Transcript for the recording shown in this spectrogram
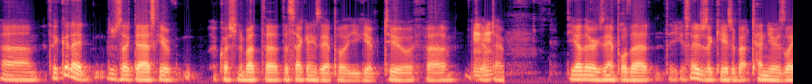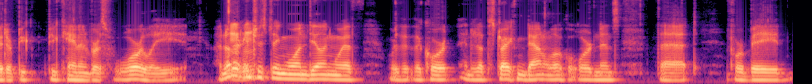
Um, if I could, I'd just like to ask you a question about the, the second example you give too, if, uh, if mm-hmm. you have mm-hmm. time. The other example that, that you cited is a case about 10 years later, Buchanan versus Warley. Another mm-hmm. interesting one dealing with where the, the court ended up striking down a local ordinance that forbade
